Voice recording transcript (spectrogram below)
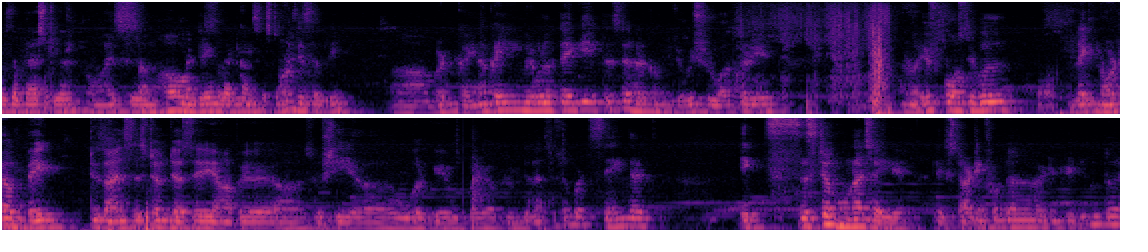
is the best way maintain that consistency but कहीं ना कहीं मेरे को लगता है कि एक तरह से हर कंपनी जो भी शुरुआत कर रही है if possible like not a big design system जैसे यहाँ पे सुशी या ऊबर के ऊपर या film design system but saying that एक सिस्टम होना चाहिए like starting from the identity to the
